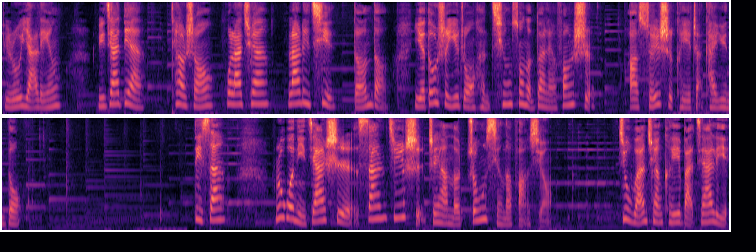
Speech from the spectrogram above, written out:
比如哑铃、瑜伽垫、跳绳、呼啦圈、拉力器等等，也都是一种很轻松的锻炼方式啊，随时可以展开运动。第三，如果你家是三居室这样的中型的房型，就完全可以把家里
